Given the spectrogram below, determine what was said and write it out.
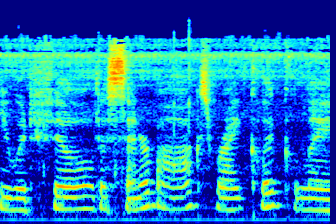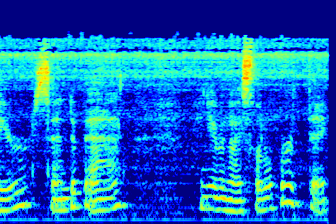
you would fill the center box, right click, layer, send it back, and you have a nice little birthday.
